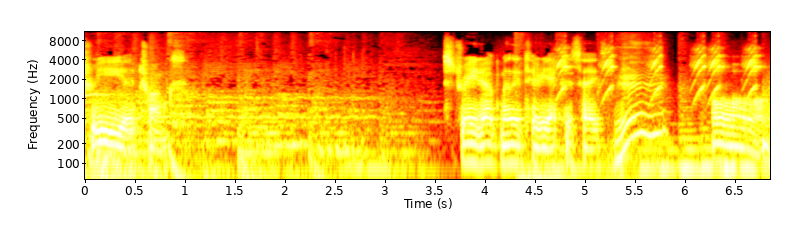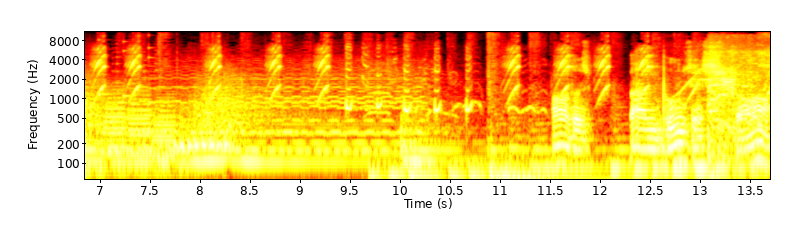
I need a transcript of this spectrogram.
Tree uh, trunks. Straight up military exercise. Oh. Oh, those bamboos are strong.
